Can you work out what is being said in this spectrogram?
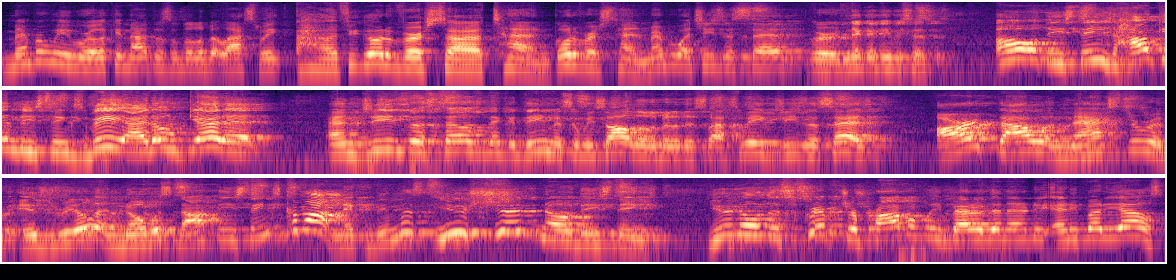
Remember, we were looking at this a little bit last week? Uh, if you go to verse uh, 10, go to verse 10. Remember what Jesus said? Or Nicodemus says, Oh, these things, how can these things be? I don't get it. And Jesus tells Nicodemus, and we saw a little bit of this last week, Jesus says, Art thou a master of Israel and knowest not these things? Come on, Nicodemus, you should know these things. You know the scripture probably better than any, anybody else.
